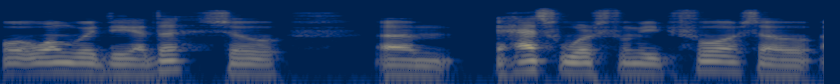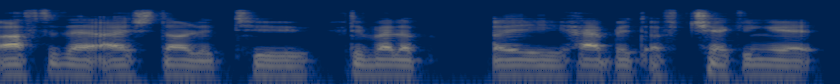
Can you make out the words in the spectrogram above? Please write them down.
or one way or the other. So um, it has worked for me before. So after that, I started to develop a habit of checking it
